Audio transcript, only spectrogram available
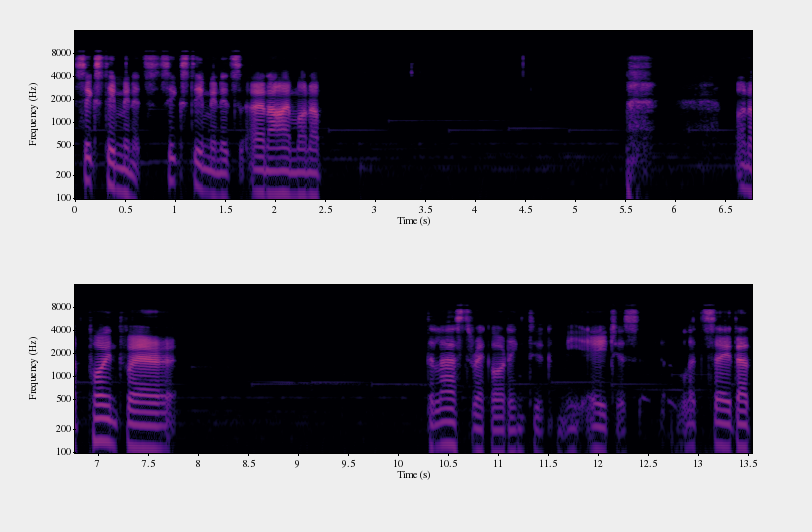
16 minutes. 16 minutes and I'm on a... on a point where the last recording took me ages. Let's say that...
